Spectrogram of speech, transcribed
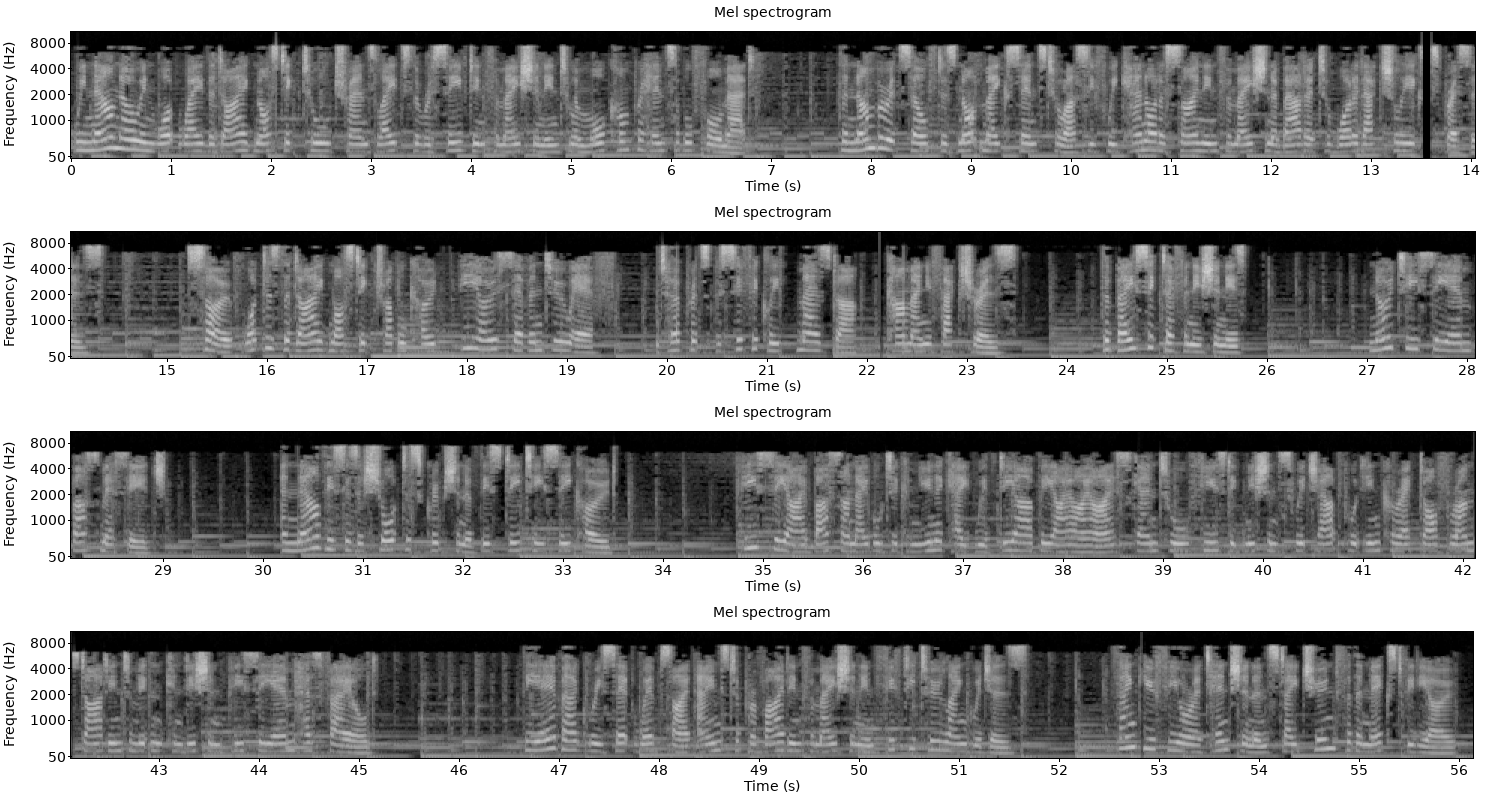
We now know in what way the diagnostic tool translates the received information into a more comprehensible format. The number itself does not make sense to us if we cannot assign information about it to what it actually expresses. So, what does the diagnostic trouble code P072F interpret specifically Mazda car manufacturers? The basic definition is no TCM bus message. And now this is a short description of this DTC code. PCI bus unable to communicate with DRBIII scan tool fused ignition switch output incorrect off run start intermittent condition PCM has failed. The Airbag Reset website aims to provide information in 52 languages. Thank you for your attention and stay tuned for the next video.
